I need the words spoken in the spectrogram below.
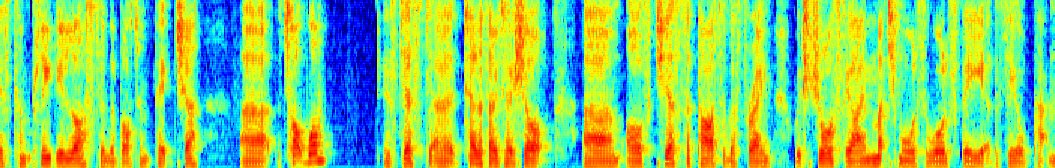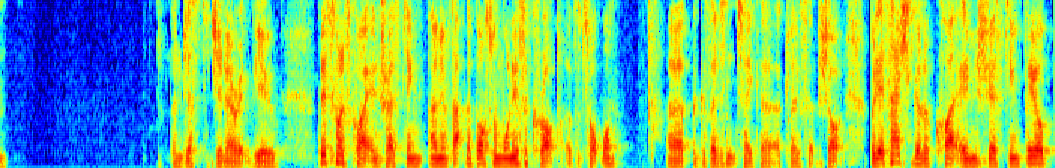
is completely lost in the bottom picture. Uh, the top one is just a telephoto shot um, of just a part of the frame, which draws the eye much more towards the, the field pattern than just a generic view. This one's quite interesting, and in fact, the bottom one is a crop of the top one uh, because I didn't take a, a close-up shot, but it's actually got a quite interesting field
